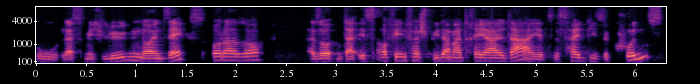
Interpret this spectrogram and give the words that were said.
uh, lass mich lügen, 9-6 oder so. Also da ist auf jeden Fall Spielermaterial da. Jetzt ist halt diese Kunst,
